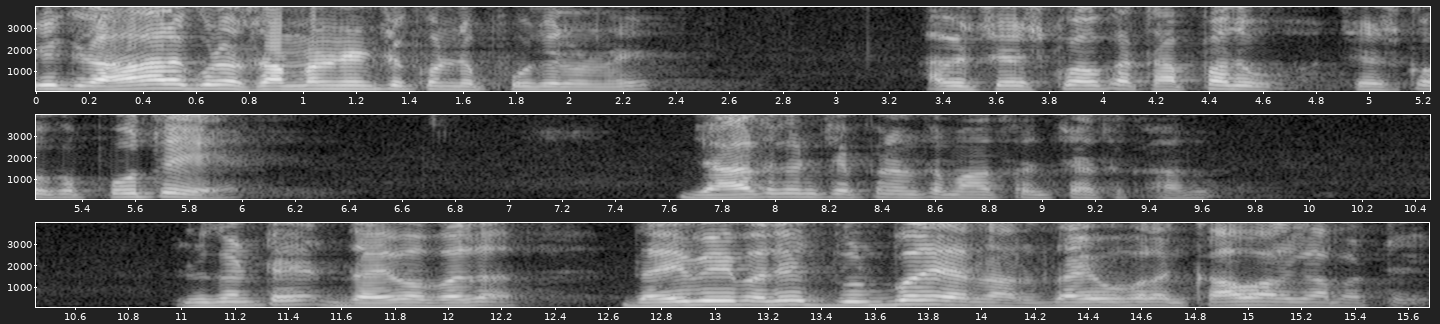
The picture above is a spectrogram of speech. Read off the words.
ఈ గ్రహాలకు కూడా సంబంధించి కొన్ని పూజలు ఉన్నాయి. అవి చేసుకోక తప్పదు. చేసుకోకపోతే జాతకం చెప్పినంత మాత్రం చేత కాదు. ఎందుకంటే దైవ బల దైవీ బలే దుర్బలే అన్నారు. దైవబలం కావాలి కాబట్టి.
